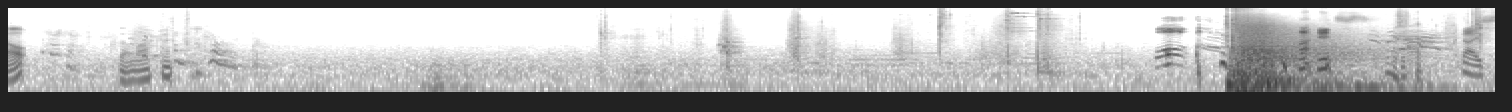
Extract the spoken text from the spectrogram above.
Oh. Unlocking it. Oh! nice. Nice.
